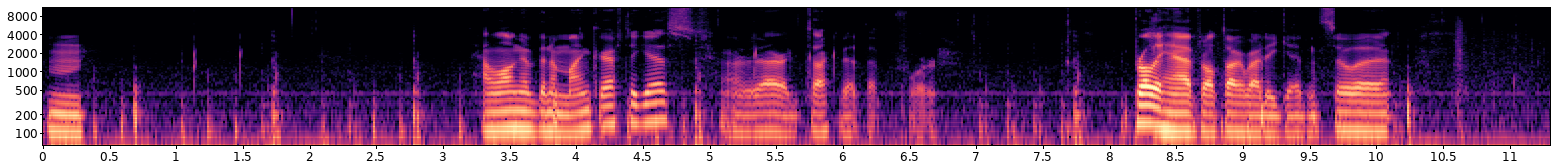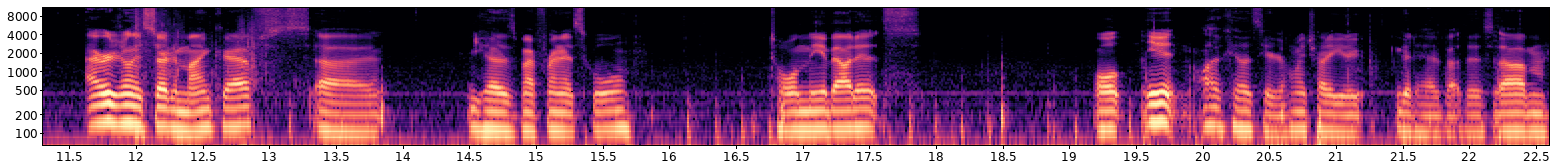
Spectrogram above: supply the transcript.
Hmm. How long I've been on Minecraft, I guess? I already talked about that before. Probably have, but I'll talk about it again. So, uh, I originally started Minecraft, uh, because my friend at school told me about it. Well, he didn't. Okay, let's hear. Let me try to get a good head about this. Um,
